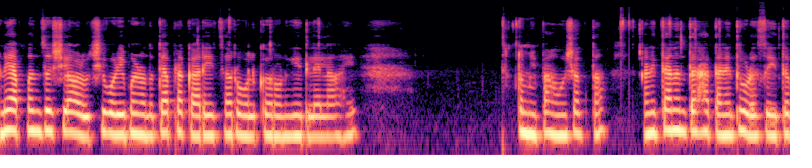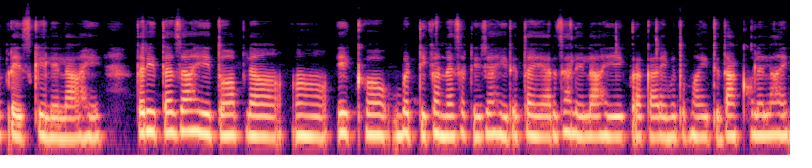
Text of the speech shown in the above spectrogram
आणि आपण जशी आळूची वडी बनवतो त्या प्रकारे याचा रोल करून घेतलेला आहे. तुम्ही पाहू शकता. आणि त्यानंतर हाताने थोडंसं इथं प्रेस केलेलं आहे. तर इथं जो आहे तो आपला एक बट्टी करण्यासाठी जे आहे ते तयार झालेलं आहे. एक प्रकारे मी तुम्हाला इथे दाखवलेला आहे.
